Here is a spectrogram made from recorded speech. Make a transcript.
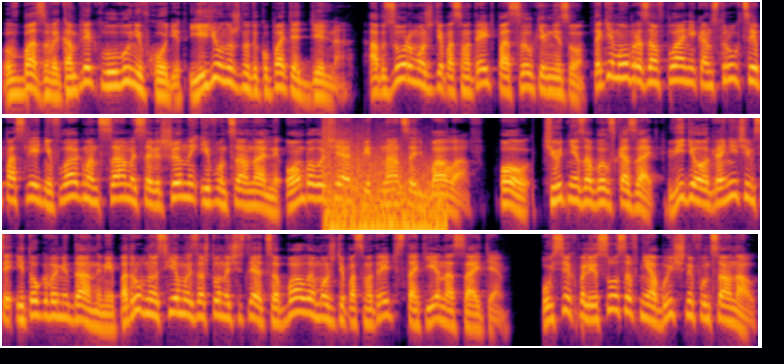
В базовый комплект Лулу не входит, ее нужно докупать отдельно. Обзор можете посмотреть по ссылке внизу. Таким образом, в плане конструкции последний флагман самый совершенный и функциональный. Он получает 15 баллов. О, чуть не забыл сказать. Видео ограничимся итоговыми данными. Подробную схему и за что начисляются баллы можете посмотреть в статье на сайте. У всех пылесосов необычный функционал.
